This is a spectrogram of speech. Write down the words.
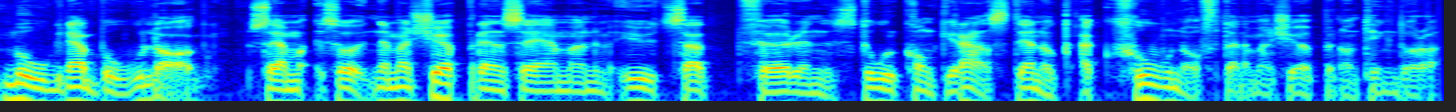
mogna bolag. Så, man, så, när man köper den så är man utsatt för en stor konkurrens. Det är nog auktion ofta när man köper någonting. Då, då.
